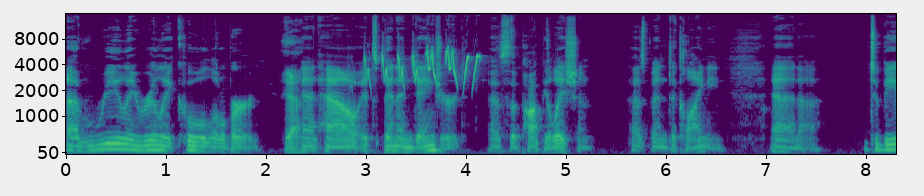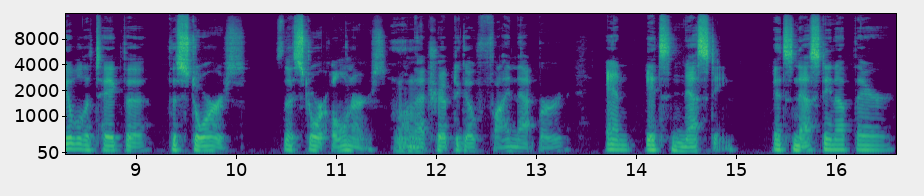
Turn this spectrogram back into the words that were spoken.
a really, really cool little bird. yeah, and how it's been endangered as the population has been declining. And uh, to be able to take the, the stores, the store owners on Mhm. that trip to go find that bird, and it's nesting. It's nesting up there.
